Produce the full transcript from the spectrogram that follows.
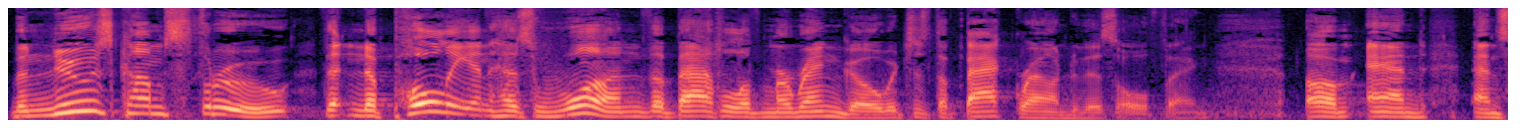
the news comes through that Napoleon has won the Battle of Marengo, which is the background to this whole thing. Um, and, and,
